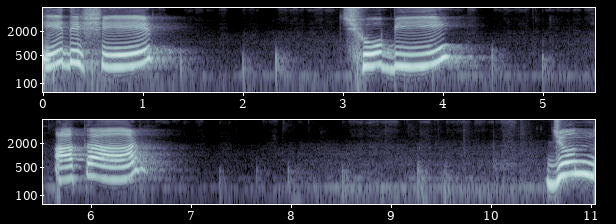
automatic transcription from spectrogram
এদেশের ছবি আঁকার জন্য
